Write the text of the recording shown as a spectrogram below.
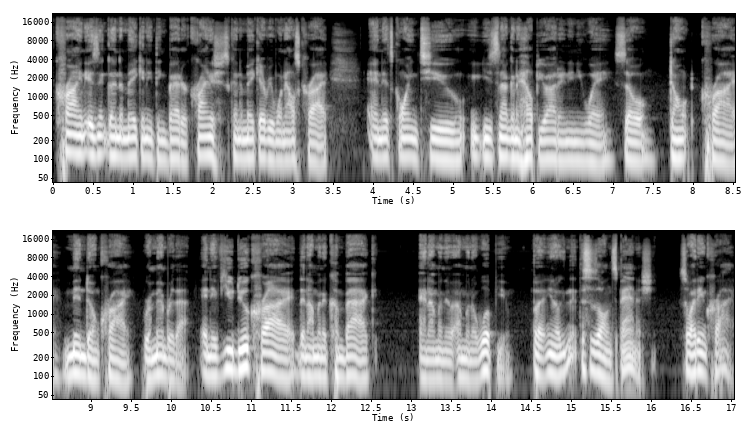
crying isn't going to make anything better. Crying is just going to make everyone else cry. And it's going to it's not going to help you out in any way. So don't cry. Men don't cry. Remember that. And if you do cry, then I'm going to come back and I'm going to I'm going to whoop you. But you know, this is all in Spanish. So I didn't cry.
